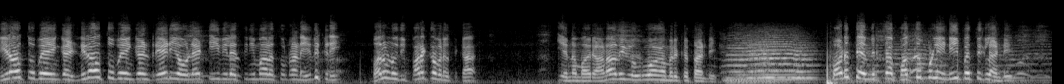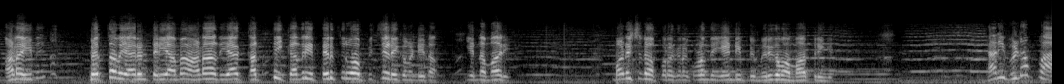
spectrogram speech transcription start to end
நிறவுத்துபயங்கள் நிறவுத்துபயங்கள் ரேடியோல டிவில சினிமால சொல்றானே எதுக்குடி? பலூன் பறக்க வர்றதுக்கா? என்ன மாதிரி அனாதைகள் உருவாகாம இருக்க தாண்டி படுத்து எந்திரிச்சா பத்து புள்ளி நீ பெத்துக்கலாண்டி? ஆனா இது பெத்தவ யாருன்னு தெரியாம அனாதையா கத்தி கதறி தெருத்துருவா பிச்சை எடுக்க வேண்டியதான் என்ன மாதிரி? மனுஷனா பிறக்கிற குழந்தை ஏண்டி இப்படி மிருகமா மாத்துறீங்க? சரி விடுப்பா.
